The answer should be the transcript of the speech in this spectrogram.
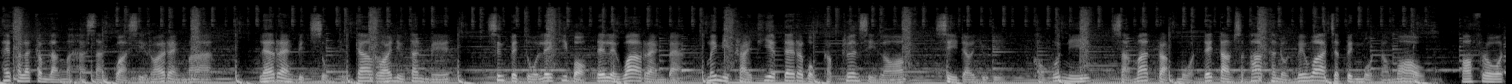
ให้พละกำลังมหาศาลกว่า 400 แรงม้าและแรงบิดสูงถึง 900 นิวตันเมตร ซึ่งเป็นตัวเลขที่บอกได้เลยว่าแรงแบบ ไม่มีใครเทียบได้ระบบขับเคลื่อน4ล้อ 4WD ของรุ่นนี้สามารถปรับโหมดได้ตามสภาพถนนไม่ว่าจะเป็นโหมด normal off-road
